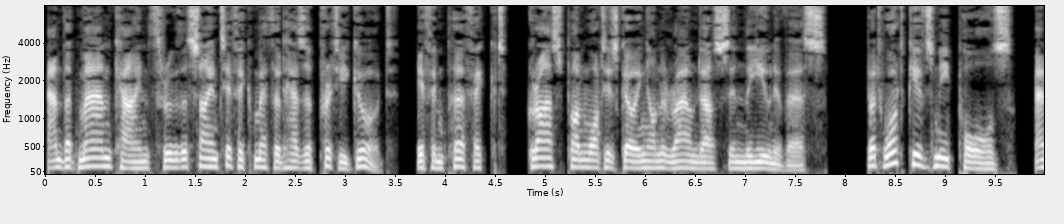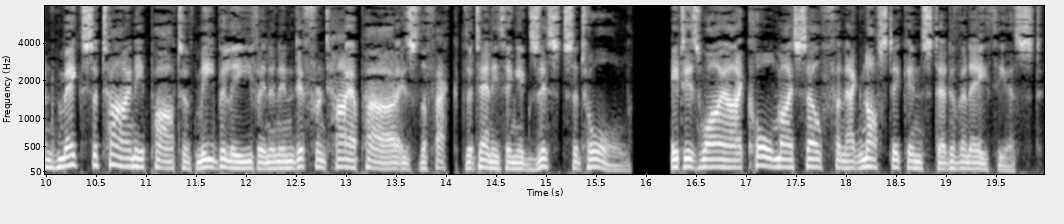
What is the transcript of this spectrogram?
and that mankind through the scientific method has a pretty good, if imperfect, grasp on what is going on around us in the universe. But what gives me pause, and makes a tiny part of me believe in an indifferent higher power is the fact that anything exists at all. It is why I call myself an agnostic instead of an atheist.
